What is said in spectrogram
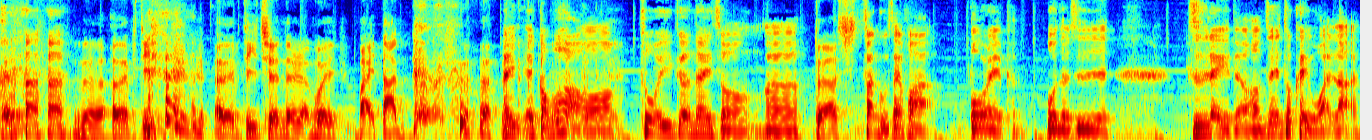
哎那 NFT NFT 圈的人会买单，哎哎，搞不好哦，做一个那种呃，对啊。范谷在画 Bored Ape 或者是之类的哈，这些都可以玩啦，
